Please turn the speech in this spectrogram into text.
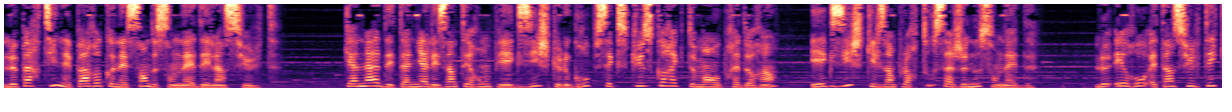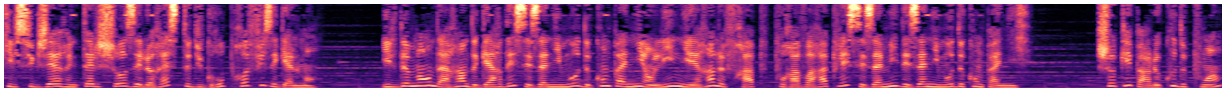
Le parti n'est pas reconnaissant de son aide et l'insulte. Kanad et Tanya les interrompent et exigent que le groupe s'excuse correctement auprès de Rin, et exigent qu'ils implorent tous à genoux son aide. Le héros est insulté qu'il suggère une telle chose et le reste du groupe refuse également. Il demande à Rin de garder ses animaux de compagnie en ligne et Rin le frappe pour avoir appelé ses amis des animaux de compagnie. Choqué par le coup de poing,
